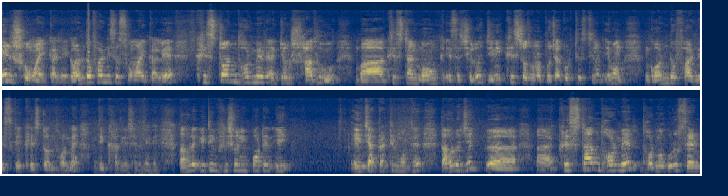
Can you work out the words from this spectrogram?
এর সময়কালে গন্ডফার্নিসের সময়কালে খ্রিস্টান ধর্মের একজন সাধু বা খ্রিস্টান মঙ্ক এসেছিল, যিনি খ্রিস্ট ধর্ম প্রচার করতে এসেছিলেন এবং গন্ডফার্নিসকে খ্রিস্টান ধর্মে দীক্ষা দিয়েছিলেন তিনি। তাহলে এটি ভীষণ ইম্পর্টেন্ট এই এই চ্যাপ্টারটির মধ্যে। তাহলে যে খ্রিস্টান ধর্মের ধর্মগুরু সেন্ট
